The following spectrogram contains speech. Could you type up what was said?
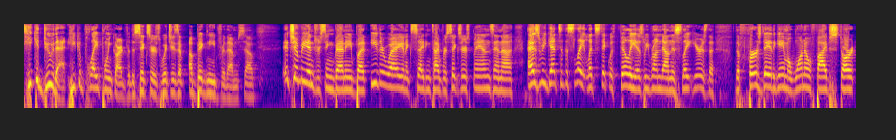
he could do that. He could play point guard for the Sixers, which is a, a big need for them. So it should be interesting, Benny. But either way, an exciting time for Sixers fans. And uh, as we get to the slate, let's stick with Philly as we run down this slate. Here is the the first day of the game, a 105 start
